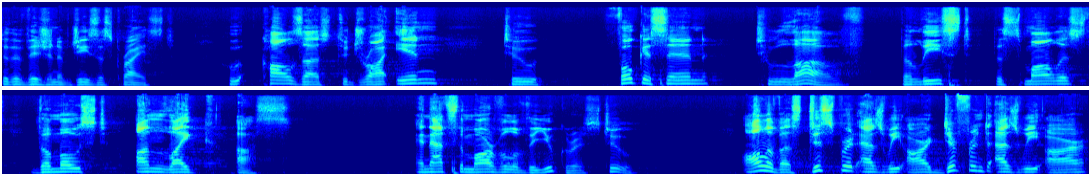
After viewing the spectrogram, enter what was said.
to the vision of Jesus Christ, who calls us to draw in, to focus in, to love the least, the smallest, the most unlike us. And that's the marvel of the Eucharist, too. All of us, disparate as we are, different as we are,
